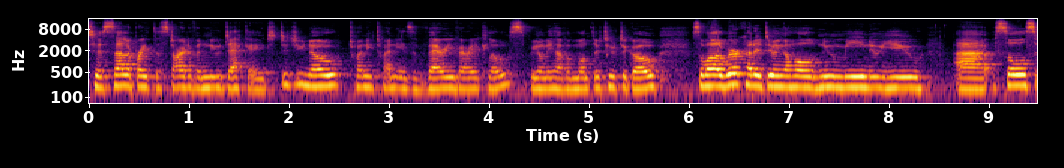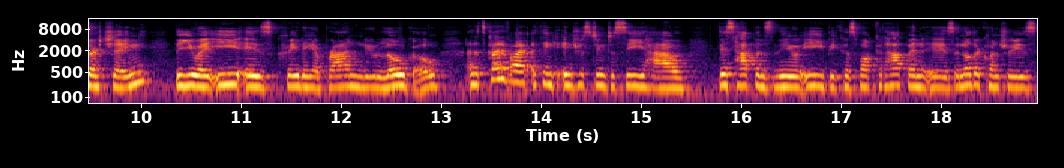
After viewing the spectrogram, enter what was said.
to celebrate the start of a new decade. Did you know 2020 is very, very close? We only have a month or two to go. So while we're kind of doing a whole new me, new you, uh, soul searching, the UAE is creating a brand new logo. And it's kind of, I think, interesting to see how this happens in the UAE because what could happen is in other countries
